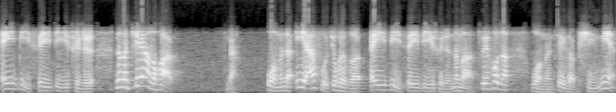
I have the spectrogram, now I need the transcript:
ABCDE 垂直，那么这样的话怎么样？我们的 EF 就会和 ABCDE 垂直，那么最后呢，我们这个平面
